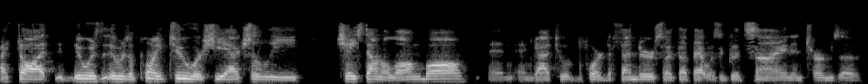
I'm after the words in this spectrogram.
I thought there was there was a point too where she actually chased down a long ball and, and got to it before a defender. So I thought that was a good sign in terms of,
